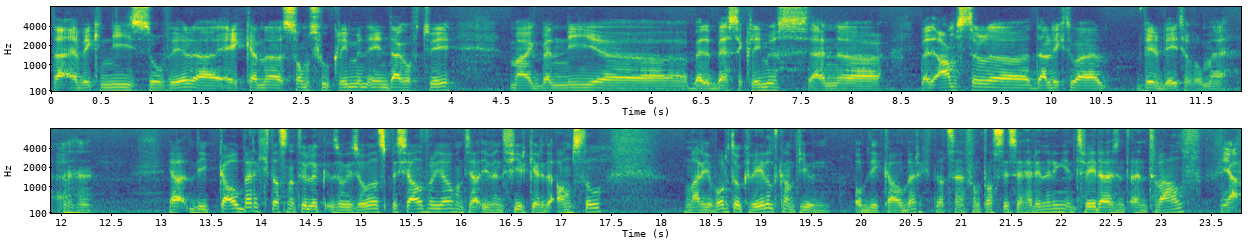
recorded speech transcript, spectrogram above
Dat heb ik niet zoveel. Ik kan soms goed klimmen, één dag of twee. Maar ik ben niet bij de beste klimmers. En bij de Amstel, daar ligt wel veel beter voor mij. Ja. Uh -huh. ja, die Kouberg, dat is natuurlijk sowieso wel speciaal voor jou, want ja, je bent vier keer de Amstel. Maar je wordt ook wereldkampioen op die Kouberg. Dat zijn fantastische herinneringen in 2012. Ja.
